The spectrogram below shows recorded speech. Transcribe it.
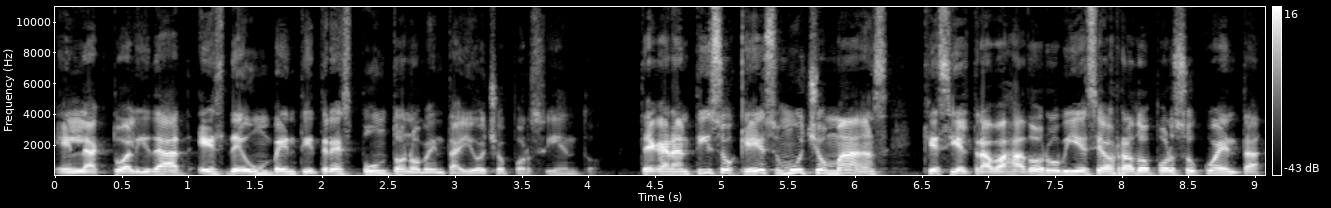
En la actualidad es de un 23.98%. Te garantizo que es mucho más que si el trabajador hubiese ahorrado por su cuenta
